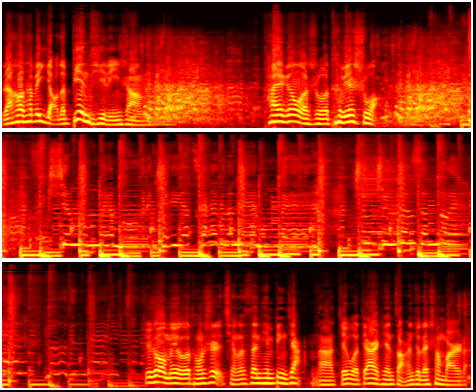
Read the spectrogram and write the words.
然后他被咬得遍体鳞伤。他还跟我说特别爽。据说我们有个同事请了三天病假啊，结果第二天早上就来上班了，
